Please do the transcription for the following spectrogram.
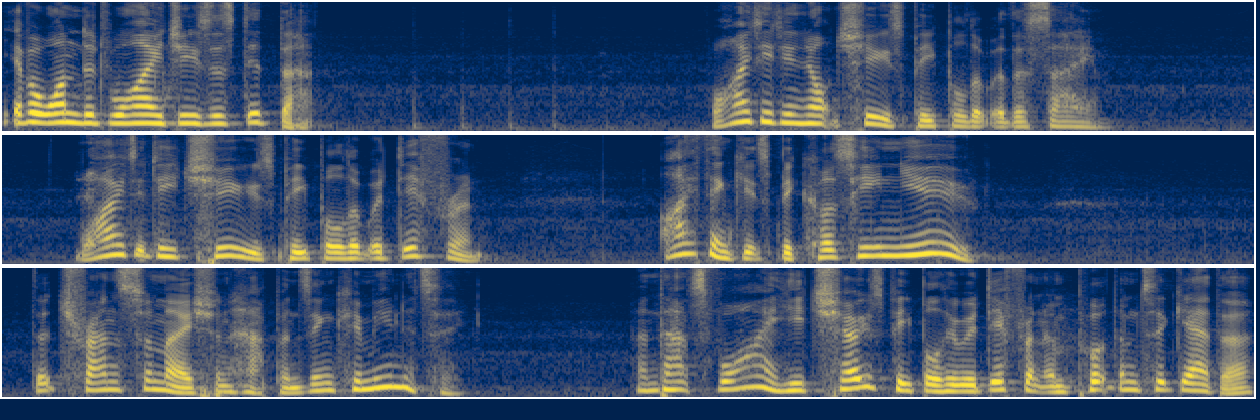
You ever wondered why Jesus did that? Why did he not choose people that were the same? Why did he choose people that were different? I think it's because he knew that transformation happens in community. And that's why he chose people who were different and put them together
